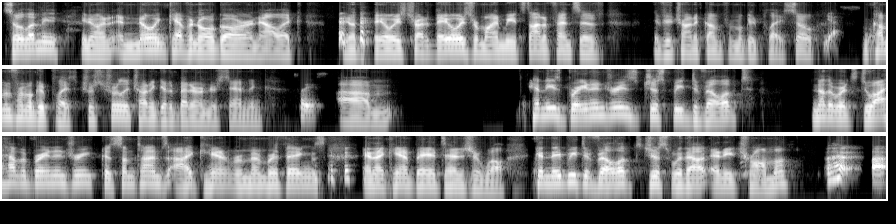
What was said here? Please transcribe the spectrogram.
So let me you know, and, and knowing Kevin Ogar and Alec, you know, they always try to. They always remind me it's not offensive if you're trying to come from a good place. So Yes, I'm coming from a good place, just truly trying to get a better understanding. please. Um, can these brain injuries just be developed? In other words, do I have a brain injury? Because sometimes I can't remember things and I can't pay attention well. Can they be developed just without any trauma? Uh,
